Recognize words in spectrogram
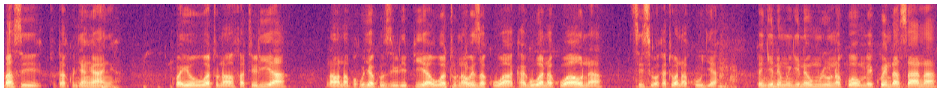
basi tutakunyang'anya. Kwa hiyo huwa tunawafuatilia na wanapokuja kuzilipia huwa tunaweza kuwakagua na kuwaona sisi wakati wanakuja. Pengine mwingine umri unakuwa umekwenda sana,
